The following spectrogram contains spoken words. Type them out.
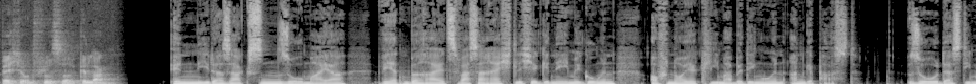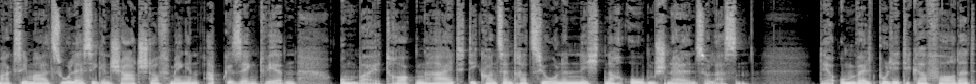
Bäche und Flüsse gelangen. In Niedersachsen, so Meyer, werden bereits wasserrechtliche Genehmigungen auf neue Klimabedingungen angepasst, so dass die maximal zulässigen Schadstoffmengen abgesenkt werden, um bei Trockenheit die Konzentrationen nicht nach oben schnellen zu lassen. Der Umweltpolitiker fordert,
